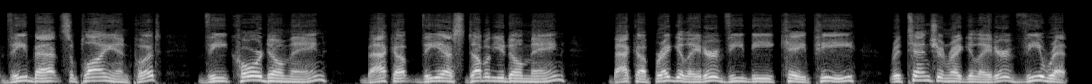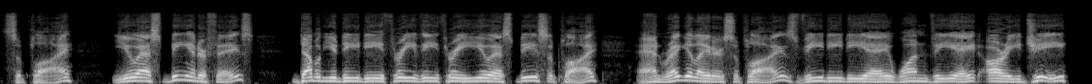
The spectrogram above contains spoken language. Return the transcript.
VBAT supply input, vCore domain, backup VSW domain, backup regulator VBKP, retention regulator VRET supply, USB interface, WDD3V3 USB supply, and regulator supplies VDDA1V8 REG,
